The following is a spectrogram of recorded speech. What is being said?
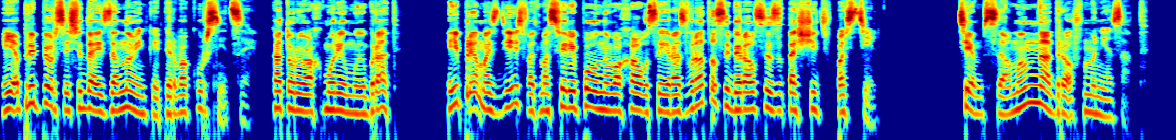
Я приперся сюда из-за новенькой первокурсницы, которую охмурил мой брат, и прямо здесь, в атмосфере полного хаоса и разврата, собирался затащить в постель. Тем самым надрав мне зад.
